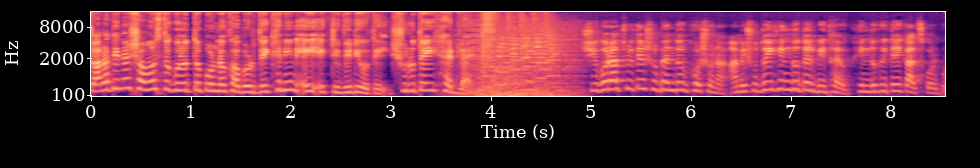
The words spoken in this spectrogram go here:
সারাদিনের সমস্ত গুরুত্বপূর্ণ খবর দেখে নিন এই একটি ভিডিওতেই। শুরুতেই হেডলাইন শিবরাত্রিতে শুভেন্দুর ঘোষণা, আমি শুধুই হিন্দুদের বিধায়ক, হিন্দু হইতেই কাজ করব।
